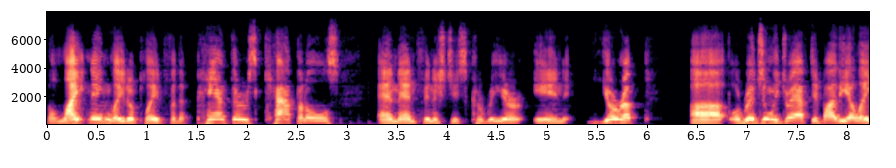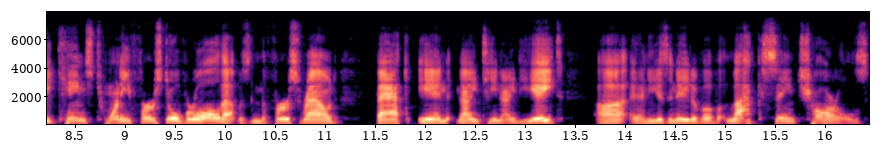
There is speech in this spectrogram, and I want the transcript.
the Lightning. Later played for the Panthers, Capitals, and then finished his career in Europe. Uh, originally drafted by the LA Kings, 21st overall. That was in the first round back in 1998 uh, and he is a native of Lac Saint Charles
